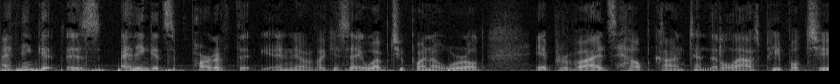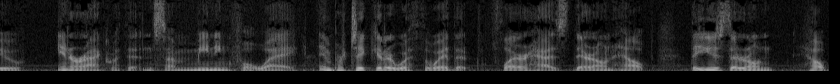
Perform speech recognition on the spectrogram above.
I think it is. I think it's a part of the, you know, like you say, Web 2.0 world. It provides help content that allows people to interact with it in some meaningful way. In particular, with the way that Flare has their own help, they use their own help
